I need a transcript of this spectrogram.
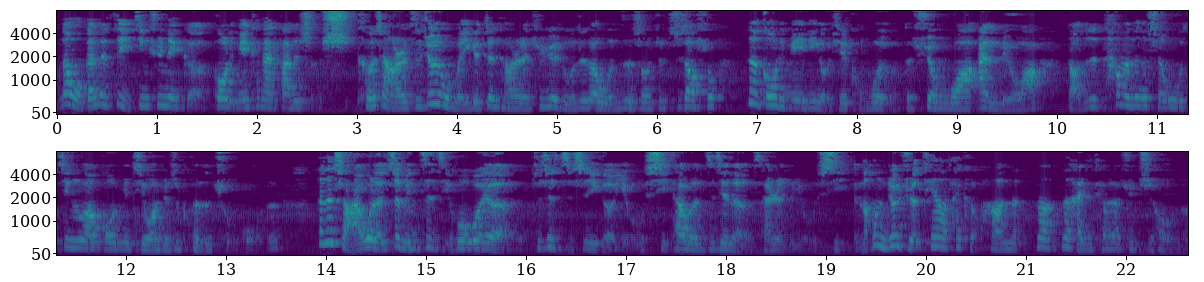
那我干脆自己进去那个沟里面看看发生什么事。”可想而知，就是我们一个正常人去阅读这段文字的时候，就知道说，那沟里面一定有一些恐怖的漩涡、暗流啊，导致他们那个生物进入到沟里面，其实完全是不可能存活的。但是小孩为了证明自己，或为了就是只是一个游戏，他们之间的残忍的游戏，然后你就觉得天啊，太可怕！那那那孩子跳下去之后呢？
